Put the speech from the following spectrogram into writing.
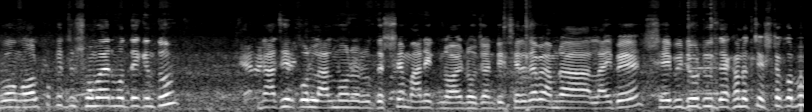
এবং অল্প কিছু সময়ের মধ্যে কিন্তু নাজিরপুর লালমোহনের উদ্দেশ্যে মানিক নয় নৌযানটি ছেড়ে যাবে। আমরা লাইভে সেই ভিডিওটি দেখানোর চেষ্টা করব।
